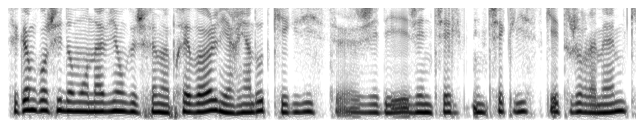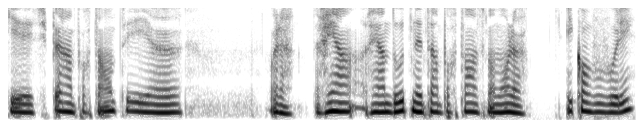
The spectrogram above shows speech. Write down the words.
c'est comme quand je suis dans mon avion que je fais ma prévol, il n'y a rien d'autre qui existe. J'ai des, j'ai une, une, checklist qui est toujours la même, qui est super importante et euh, voilà, rien, rien d'autre n'est important à ce moment-là. Et quand vous volez?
